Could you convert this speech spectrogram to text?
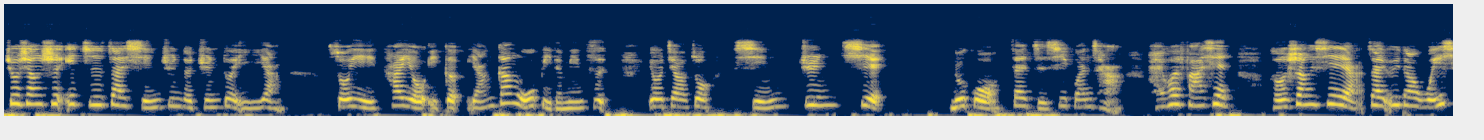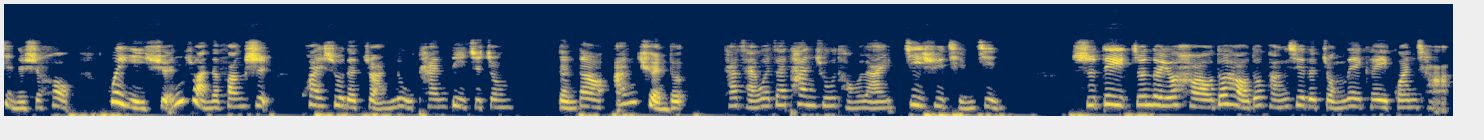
就像是一支在行军的军队一样。所以它有一个阳刚无比的名字，又叫做行军蟹。如果再仔细观察，还会发现。和尚蟹呀，在遇到危险的时候，会以旋转的方式快速的转入滩地之中，等到安全的，它才会再探出头来继续前进。湿地真的有好多好多螃蟹的种类可以观察，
